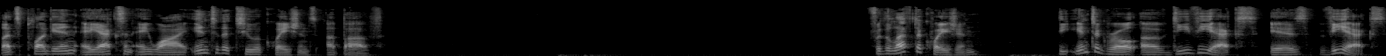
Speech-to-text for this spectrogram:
Let's plug in ax and ay into the two equations above. For the left equation, the integral of dvx is vx,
